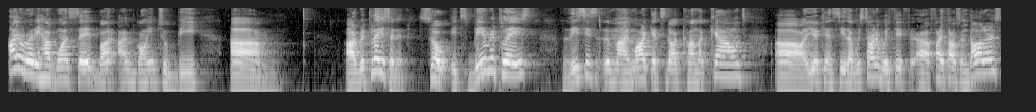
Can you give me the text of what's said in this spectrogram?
I already have one saved, but I'm going to be um, uh, replacing it. So it's being replaced. This is my markets.com account. Uh, you can see that we started with uh, $5,000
